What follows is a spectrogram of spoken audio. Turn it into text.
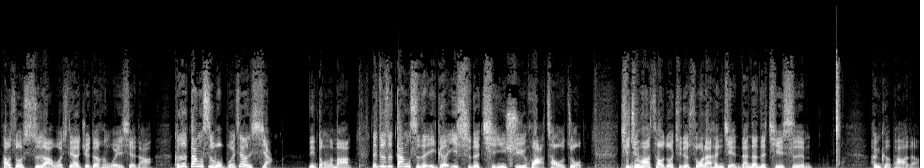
他说：“是啊，我现在觉得很危险啊。可是当时我不会这样想，你懂了吗？那就是当时的一个一时的情绪化操作。情绪化操作其实说来很简单，但是其实很可怕的。”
